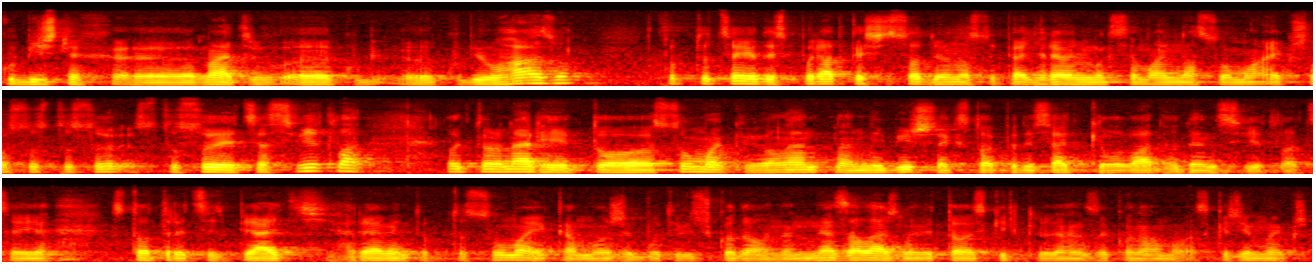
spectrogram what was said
кубічних е, метрів е, е, кубів газу. Тобто це є десь порядка 695 гривень максимальна сума. А якщо стосу- стосується світла електроенергії, то сума еквівалентна не більше як 150 кВт годин світла. Це є 135 гривень, тобто сума, яка може бути відшкодована незалежно від того, скільки людина зекономила. Скажімо, якщо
